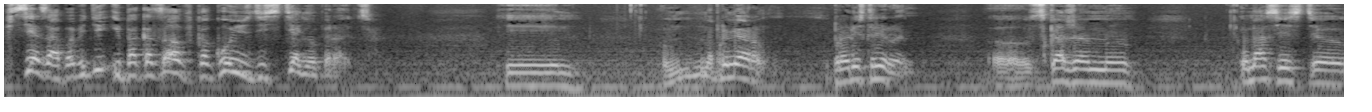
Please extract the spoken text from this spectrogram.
все заповеди и показал, в какую из десяти они упираются. И, например, проиллюстрируем. Э, скажем, у нас есть э,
